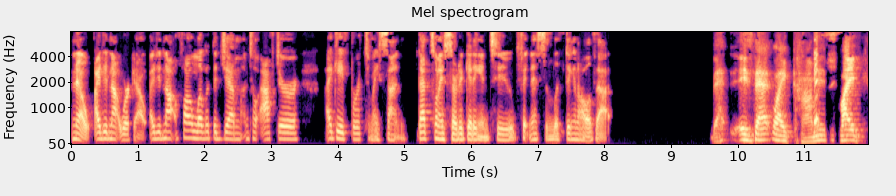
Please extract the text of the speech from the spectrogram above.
no, I did not work out. I did not fall in love with the gym until after I gave birth to my son. That's when I started getting into fitness and lifting and all of that. That is that like common? like,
